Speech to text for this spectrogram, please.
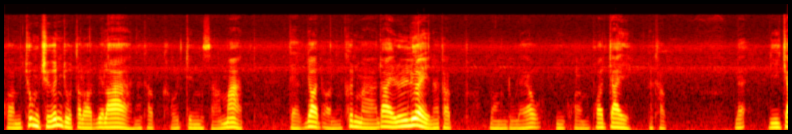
ความชุ่มชื้นอยู่ตลอดเวลานะครับ เขาจึงสามารถแตกยอดอ่อนขึ้นมาได้เรื่อยๆนะครับ มองดูแล้วมีความพอใจนะครับ และดีใจ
